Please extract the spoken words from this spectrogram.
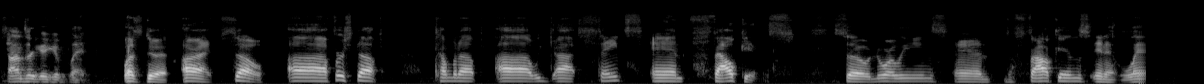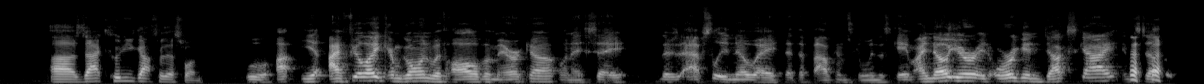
sounds like a good plan. Let's do it. All right. So, uh, first up, coming up, uh, we got Saints and Falcons. So, New Orleans and the Falcons in Atlanta. Uh, Zach, who do you got for this one? Well, yeah, I feel like I'm going with all of America when I say there's absolutely no way that the Falcons can win this game. I know you're an Oregon Ducks guy, and so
